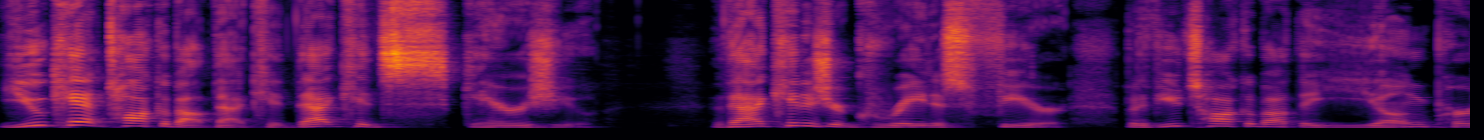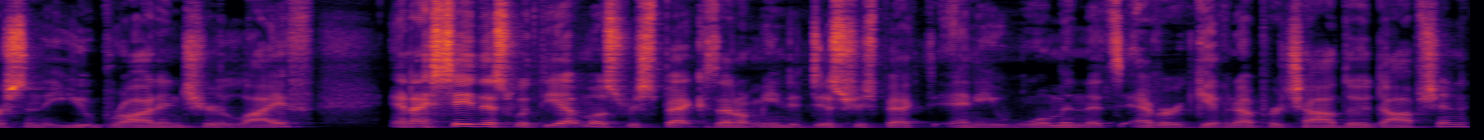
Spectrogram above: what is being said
you can't talk about that kid. That kid scares you. That kid is your greatest fear. But if you talk about the young person that you brought into your life, and I say this with the utmost respect because I don't mean to disrespect any woman that's ever given up her child to adoption,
